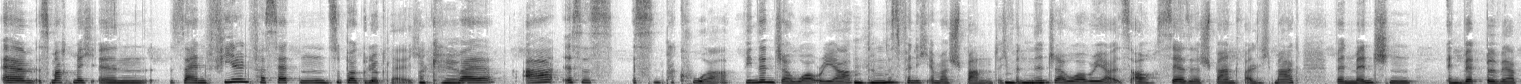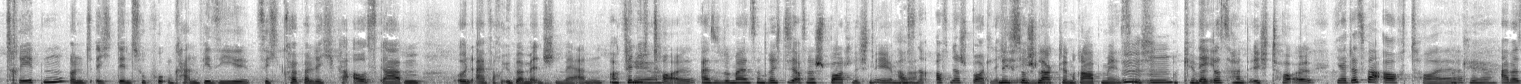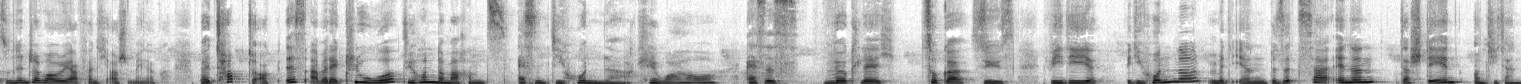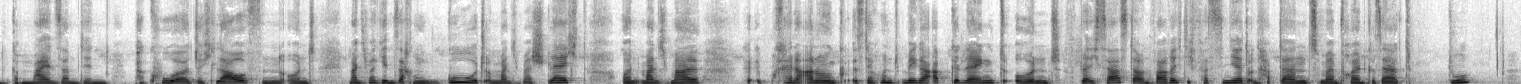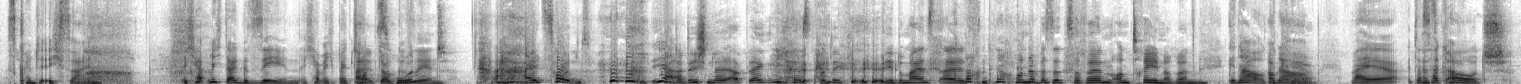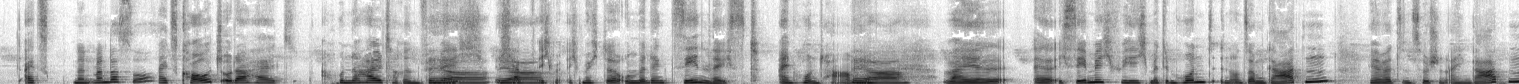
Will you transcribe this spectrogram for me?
Ähm, es macht mich in seinen vielen Facetten super glücklich. Okay. Weil A ist es ist ein Parcours wie Ninja Warrior. Mhm. Das finde ich immer spannend. Ich finde Ninja Warrior ist auch sehr, sehr spannend, weil ich mag, wenn Menschen in Wettbewerb treten und ich denen zugucken kann, wie sie sich körperlich verausgaben und einfach Übermenschen werden. Finde ich toll. Also du meinst dann richtig auf einer sportlichen Ebene. Auf einer, auf einer sportlichen Nicht so Ebene. Schlag den Rab mäßig. Okay, weil Nee. das fand ich toll. Ja, das war auch toll. Okay. Aber so Ninja Warrior fand ich auch schon mega cool. Bei Top Dog ist aber der Clou, Die Hunde machen's. es sind die Hunde. Okay, wow. Es ist wirklich zuckersüß, wie die, wie die Hunde mit ihren BesitzerInnen da stehen und die dann gemeinsam den Parcours durchlaufen und manchmal gehen Sachen gut und manchmal schlecht und manchmal, keine Ahnung, ist der Hund mega abgelenkt und ich saß da und war richtig fasziniert und habe dann zu meinem Freund gesagt, du, das könnte ich sein. Ich habe mich da gesehen. Ich habe mich bei Top Als Dog Hund? gesehen. Als Hund. Wie du dich schnell ablenken lässt von dich. Nee, du meinst als Hundebesitzerin und Trainerin. Genau, genau. Okay. Weil das Als hat auch Coach. als, Nennt man das so? als Coach oder halt Hundehalterin für Ja, mich. Ich, ja. hab, ich, ich möchte unbedingt sehnlichst einen Hund haben. Ja. Weil äh, ich sehe mich, wie ich mit dem Hund in unserem Garten, wir haben jetzt inzwischen einen Garten,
